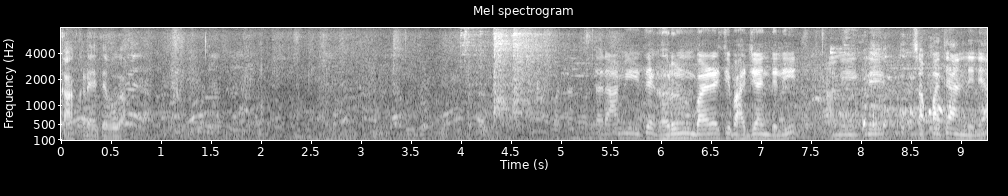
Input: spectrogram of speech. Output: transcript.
काकडे आहे ते बघा. तर आम्ही इथे घरून बटाट्याची भाजी आणलेली. आम्ही इकडे चपात्या आणलेल्या.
